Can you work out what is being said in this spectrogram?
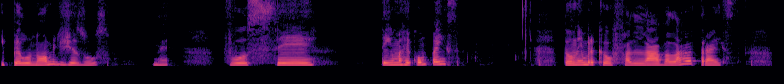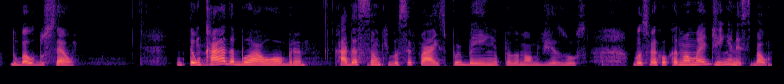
e pelo nome de Jesus, né, você tem uma recompensa. Então, lembra que eu falava lá atrás do baú do céu? Então, cada boa obra, cada ação que você faz por bem ou pelo nome de Jesus, você vai colocando uma moedinha nesse baú.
